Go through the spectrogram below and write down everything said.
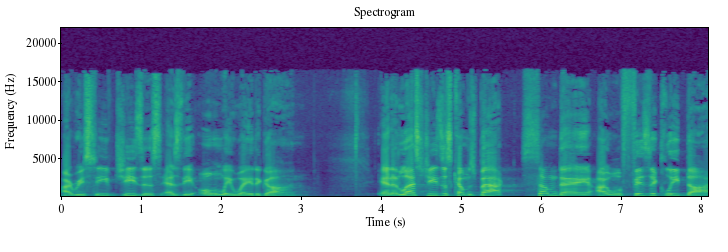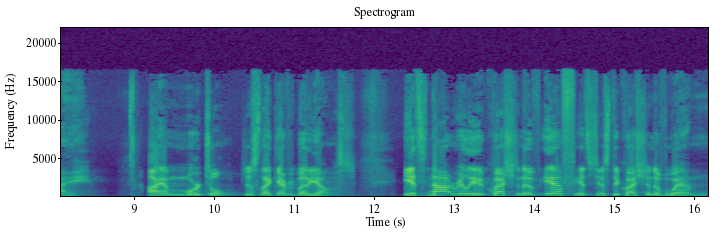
I received Jesus as the only way to God. And unless Jesus comes back, someday I will physically die. I am mortal, just like everybody else. It's not really a question of if, it's just a question of when.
